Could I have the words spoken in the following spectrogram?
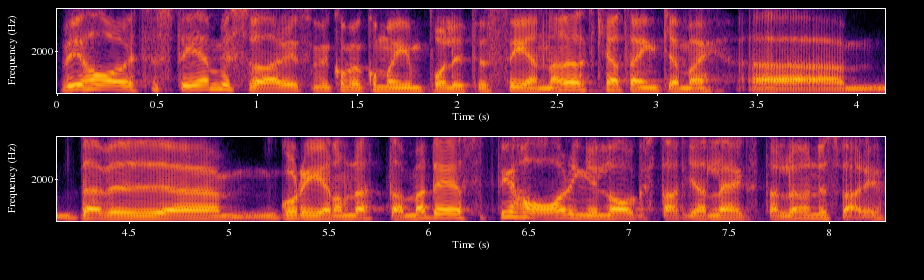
vi har ett system i Sverige som vi kommer komma in på lite senare kan jag tänka mig. Uh, där vi uh, går igenom detta. Men det är så att vi har ingen lagstadgad lägstalön i Sverige.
